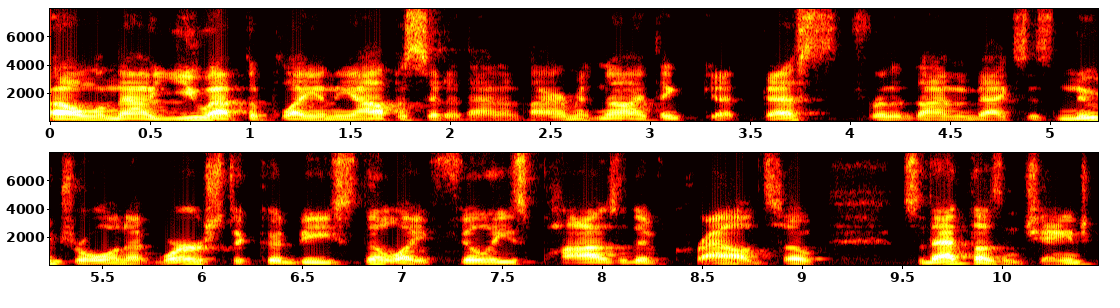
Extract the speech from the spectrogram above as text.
oh well now you have to play in the opposite of that environment. No i think at best for the diamondbacks it's neutral and at worst it could be still a phillies positive crowd. So so that doesn't change.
